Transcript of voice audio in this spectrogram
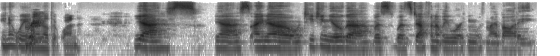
in a way or another one. Yes. Yes, I know. Teaching yoga was was definitely working with my body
